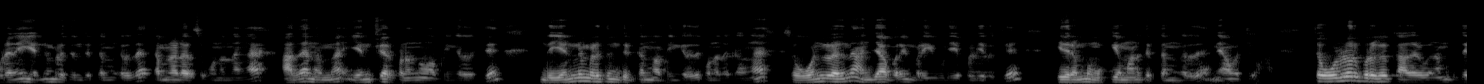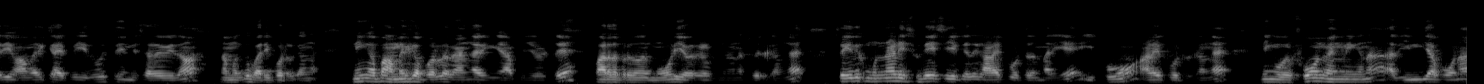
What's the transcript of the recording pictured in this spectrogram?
உடனே எண்ணும் எழுத்தும் திட்டம்ங்கிறத தமிழ்நாடு அரசு கொண்டு வந்தாங்க. அதை நம்ம என்ஷியர் பண்ணணும் அப்படிங்கிறதுக்கு இந்த எண்ணும் எழுத்தும் திட்டம் அப்படிங்கிறது கொண்டு வந்திருக்காங்க. ஸோ ஒன்றுல இருந்து அஞ்சாவது படிக்கக்கூடிய படிக்கக்கூடிய பள்ளிகளுக்கு இது ரொம்ப முக்கியமான திட்டம்ங்கிறத ஞாபகம் வச்சுக்கோங்க. ஸோ உள்ளூர் பொருட்களுக்கு ஆதரவு நமக்கு தெரியும் அமெரிக்கா இப்போ இருபத்தி ஐந்து சதவீதம் நமக்கு வரி போட்டிருக்காங்க. நீங்க அப்போ அமெரிக்கா பொருளை வாங்காதீங்க அப்படின்னு சொல்லிட்டு பாரத பிரதமர் மோடி அவர்கள் என்ன சொல்லியிருக்காங்க? ஸோ இதுக்கு முன்னாடி சுதேசி இயக்கத்துக்கு அழைப்பு விட்டது மாதிரியே இப்போவும் அழைப்பு விட்டுருக்காங்க. நீங்கள் ஒரு ஃபோன் வாங்கினீங்கன்னா அது இந்தியா போனா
